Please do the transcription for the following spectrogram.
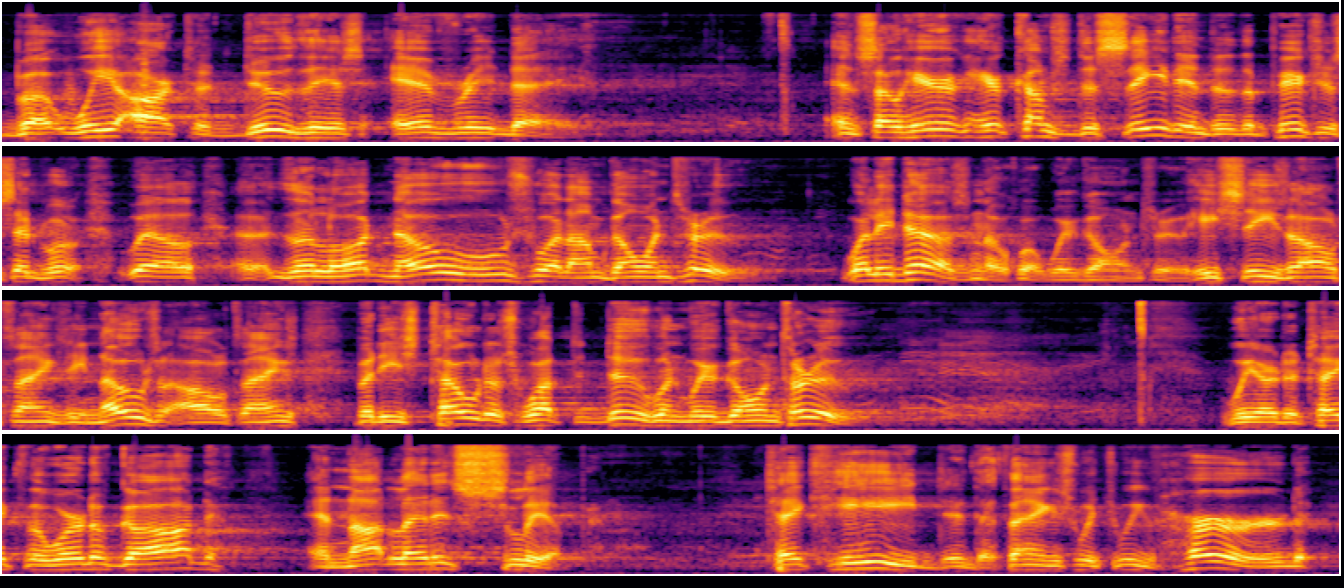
But we are to do this every day. And so here, here comes deceit into the picture. Said, well, well uh, the Lord knows what I'm going through. Well, He does know what we're going through. He sees all things, He knows all things, but He's told us what to do when we're going through. We are to take the Word of God and not let it slip. Take heed to the things which we've heard,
